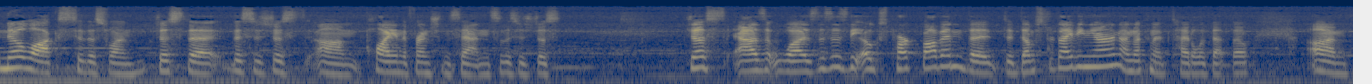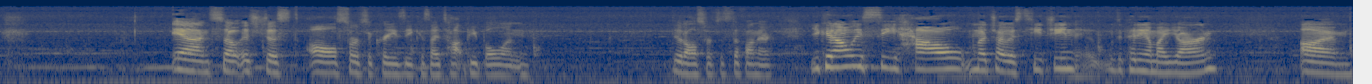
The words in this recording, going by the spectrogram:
No locks to this one. Just the this is just um, plying the French and satin. So this is just just as it was. This is the Oaks Park bobbin, the the dumpster diving yarn. I'm not going to title it that though. Um, and so it's just all sorts of crazy because I taught people and did all sorts of stuff on there. You can always see how much I was teaching depending on my yarn. Um,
